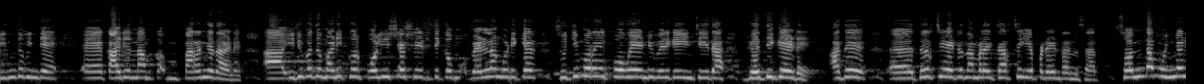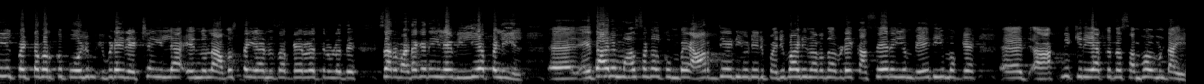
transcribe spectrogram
ബിന്ദുവിന്റെ കാര്യം നാം പറഞ്ഞതാണ്. ഇരുപത് മണിക്കൂർ പോലീസ് സ്റ്റേഷനിലെത്തിക്കും വെള്ളം കുടിക്കാൻ ശുചിമുറയിൽ പോകേണ്ടി വരികയും ചെയ്ത ഗതികേട് quiere അത് തീർച്ചയായിട്ടും നമ്മൾ ചർച്ച ചെയ്യപ്പെടേണ്ടതാണ് സാർ. സ്വന്തം മുന്നണിയിൽപ്പെട്ടവർക്ക് പോലും ഇവിടെ രക്ഷയില്ല എന്നുള്ള അവസ്ഥയാണ് സാർ കേരളത്തിലുള്ളത്. സാർ വടകരയിലെ വില്യാപ്പള്ളിയിൽ ഏതാനും മാസങ്ങൾക്ക് മുമ്പേ ആർ ജെ ഡിയുടെ ഒരു പരിപാടി നടന്നു. അവിടെ കസേരയും വേദിയും ഒക്കെ അഗ്നിക്കിരയാക്കുന്ന സംഭവം ഉണ്ടായി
